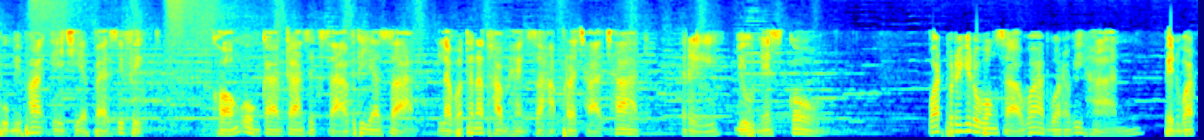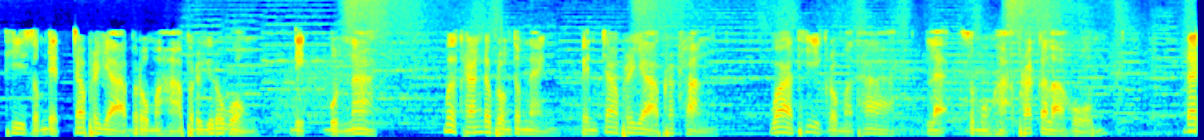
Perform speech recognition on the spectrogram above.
ภูมิภาคเอเชียแปซิฟิก ขององค์การการศึกษาวิทยาศาสตร์ และวัฒนธรรมแห่งสหประชาชาติ หรือยูเนสโก วัดพระยุรวงศาวาสวรวิหาร เป็นวัดที่สมเด็จเจ้าพระยาบรมมหาปรยุรวงศ์ ดิษฐ์บุญนาค เมื่อครั้งดำรงตำแหน่งเป็นเจ้าพระยาพระคลัง ว่าที่กรมท่าและสมุหะพระกลาโหม ได้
